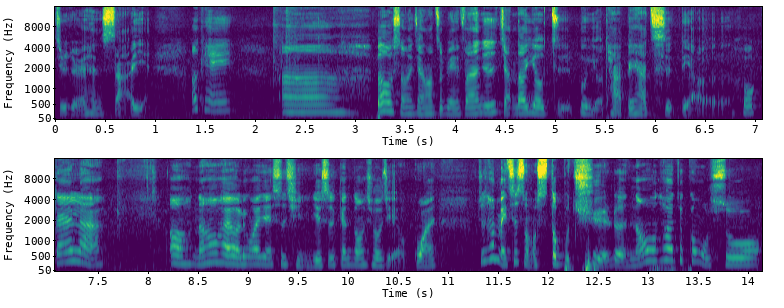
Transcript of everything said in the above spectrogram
就觉得很傻眼。OK，嗯、不知道为什么讲到这边，反正就是讲到柚子不由他被他吃掉了，活该啦。哦，然后还有另外一件事情，也是跟中秋节有关，就他每次什么事都不确认，然后他就跟我说，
